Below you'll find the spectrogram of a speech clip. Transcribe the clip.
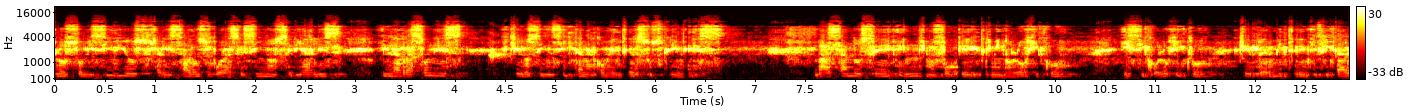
los homicidios realizados por asesinos seriales y las razones que los incitan a cometer sus crímenes, basándose en un enfoque criminológico y psicológico que permite identificar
